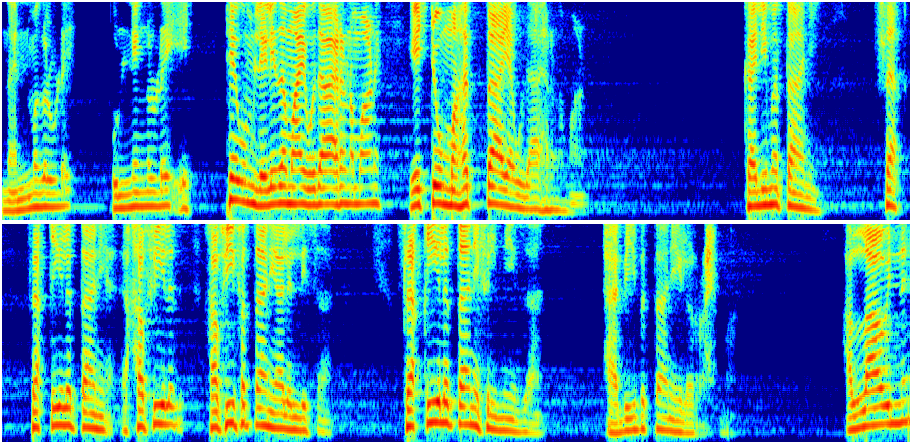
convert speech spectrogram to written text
നന്മകളുടെ പുണ്യങ്ങളുടെ ഏറ്റവും ലളിതമായ ഉദാഹരണമാണ് ഏറ്റവും മഹത്തായ ഉദാഹരണമാണ്. കലിമത്താനി സക്കീലത്താനി ഹഫീല ഹഫീഫത്താനി അലല്ലിസാൻ ലിസാൻ സക്കീലത്താനി ഫിൽ മീസാൻ ഹബീബത്താനി അൽ റഹ്മാൻ അള്ളാഹുവിന്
